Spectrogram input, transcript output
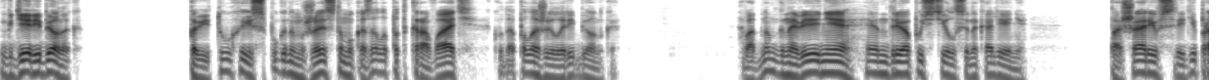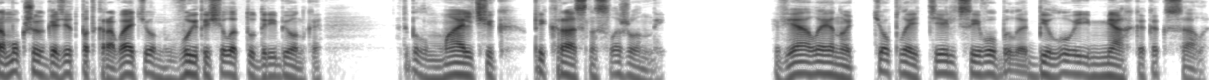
«Где ребенок?» Повитуха испуганным жестом указала под кровать, куда положила ребенка. В одно мгновение Эндрю опустился на колени — Пошарив среди промокших газет под кроватью, он вытащил оттуда ребенка. Это был мальчик, прекрасно сложенный. Вялое, но теплое тельце его было бело и мягко, как сало.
